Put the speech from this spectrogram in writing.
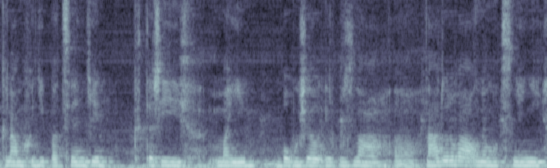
k nám chodí pacienti kteří mají bohužel i různá eh, nádorová onemocnění.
